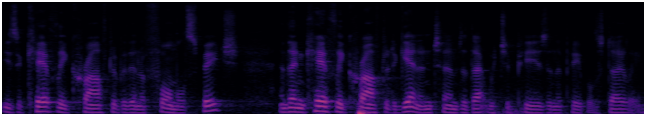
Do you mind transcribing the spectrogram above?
These are carefully crafted within a formal speech and then carefully crafted again in terms of that which appears in the People's Daily.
